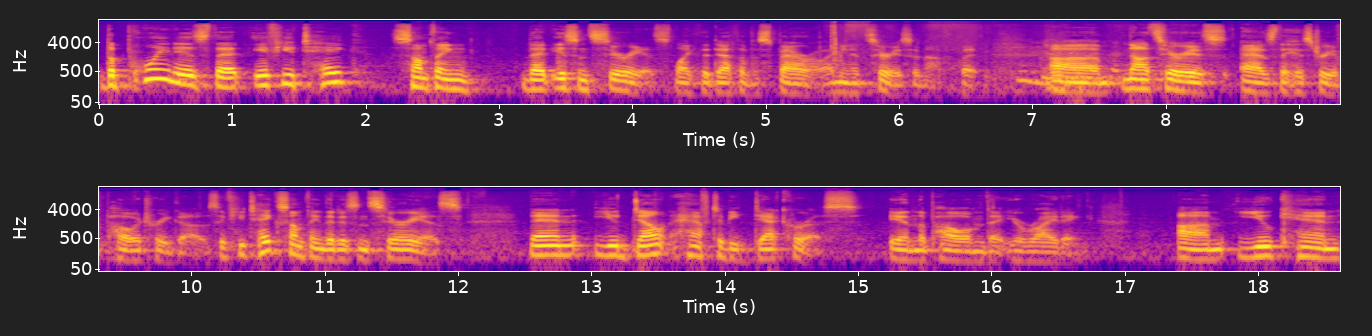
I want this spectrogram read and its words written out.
The point is that if you take something that isn't serious, like the death of a sparrow, I mean, it's serious enough, but um, not serious as the history of poetry goes. If you take something that isn't serious, then you don't have to be decorous in the poem that you're writing. Um, you can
